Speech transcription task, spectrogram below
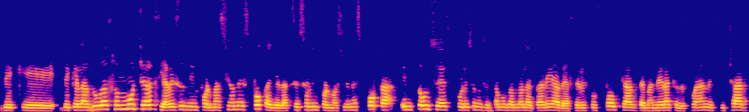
de que, de que las dudas son muchas y a veces la información es poca y el acceso a la información es poca. Entonces, por eso nos estamos dando la tarea de hacer estos podcasts de manera que los puedan escuchar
